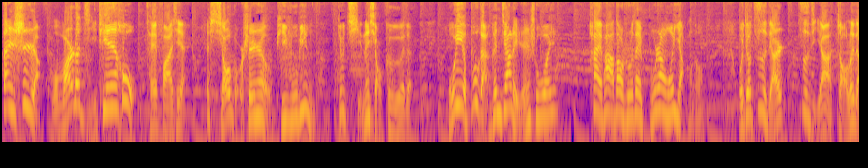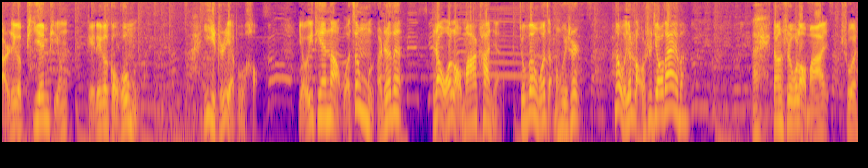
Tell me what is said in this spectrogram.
但是啊，我玩了几天后才发现，这小狗身上有皮肤病，就起那小疙瘩。我也不敢跟家里人说呀，害怕到时候再不让我养了，我就自点儿自己啊找了点这个皮炎平给这个狗狗抹，哎，一直也不好。有一天呢，我正抹着呢，让我老妈看见了，就问我怎么回事儿那我就老实交代吧。哎，当时我老妈说：“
